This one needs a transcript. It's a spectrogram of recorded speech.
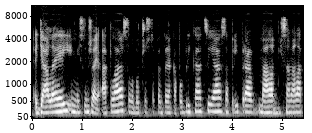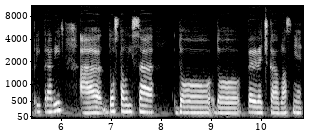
ďalej. Myslím, že aj Atlas, lebo čo to tam nejaká publikácia sa priprav, mala, by sa mala pripraviť a dostali sa do, do PVčka vlastne e,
